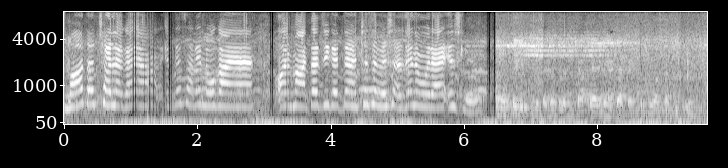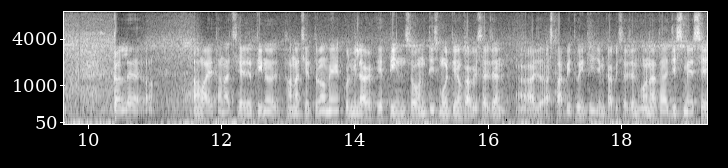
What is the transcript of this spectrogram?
बहुत अच्छा लगा यहाँ। इतने सारे लोग आए हैं और माता जी कहते हैं अच्छे से विसर्जन हो रहा है इसलिए। को की कल हमारे थाना तीनों थाना क्षेत्रों में कुल मिलाकर के तीन सौ उनतीस मूर्तियों का विसर्जन स्थापित हुई थी, जिनका विसर्जन होना था, जिसमें से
